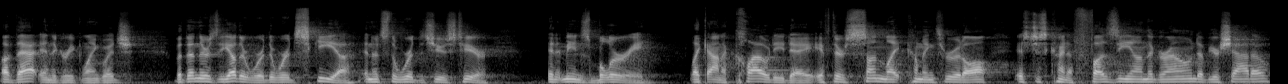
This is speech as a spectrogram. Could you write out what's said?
of that in the Greek language, but then there's the other word, the word skia, and it's the word that's used here. And it means blurry. Like on a cloudy day, if there's sunlight coming through at all, it's just kind of fuzzy on the ground of your shadow.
